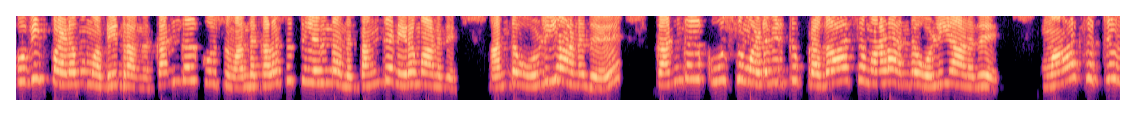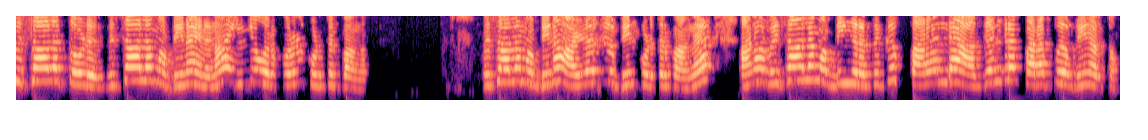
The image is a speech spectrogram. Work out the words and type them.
புவிப்பளவும் அப்படின்றாங்க. கண்கள் கூசும் அந்த கலசத்திலிருந்து அந்த தங்க நிறமானது அந்த ஒளியானது கண்கள் கூசும் அளவிற்கு பிரகாசமான அந்த ஒளியானது. மாசற்று விசாலத்தோடு விசாலம் அப்படின்னா என்னன்னா இங்க ஒரு பொருள் கொடுத்திருப்பாங்க. விசாலம் அப்படின்னா அழகு அப்படின்னு கொடுத்திருப்பாங்க. ஆனா விசாலம் அப்படிங்கிறதுக்கு பரந்த அகன்ற பரப்பு அப்படின்னு அர்த்தம்.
